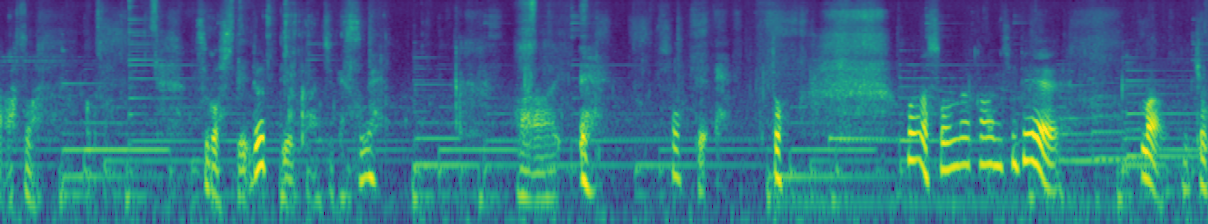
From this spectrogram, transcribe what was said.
あそう、過ごしているっていう感じですね。はい。え、さて、と、まあそんな感じで、まあ直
